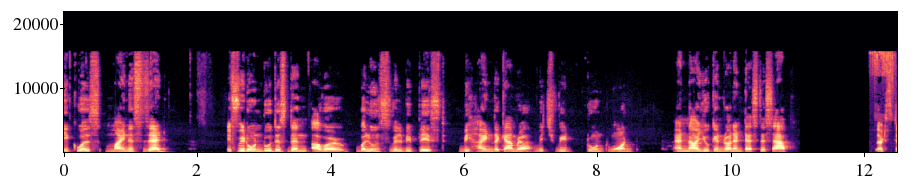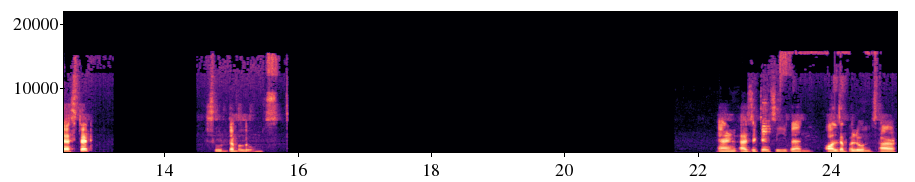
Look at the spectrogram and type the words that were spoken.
equals minus z. If we don't do this then our balloons will be placed behind the camera which we don't want. And now you can run and test this app. Let's test it. Shoot the balloons and as you can see when all the balloons are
